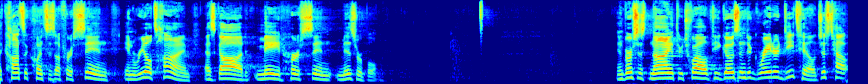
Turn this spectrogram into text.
the consequences of her sin in real time as God made her sin miserable. In verses 9 through 12, he goes into greater detail just how,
